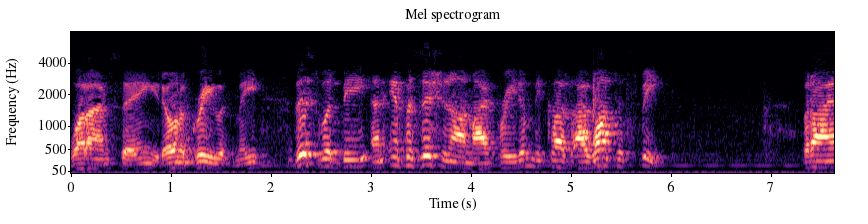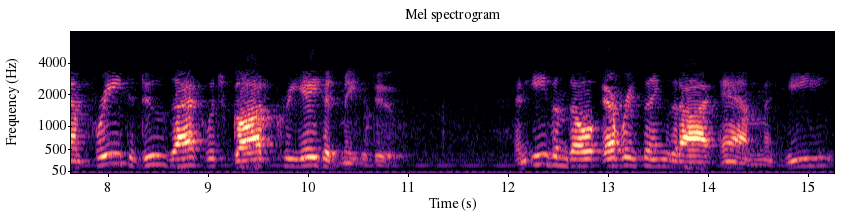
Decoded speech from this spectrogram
what I'm saying, you don't agree with me, this would be an imposition on my freedom because I want to speak. But I am free to do that which God created me to do. And even though everything that I am, He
